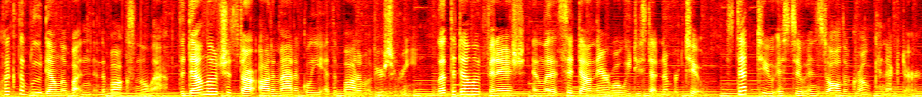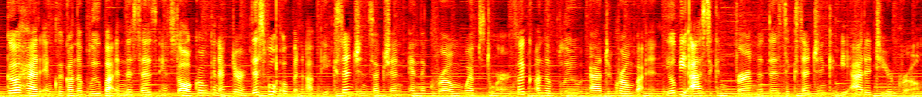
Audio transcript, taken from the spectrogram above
Click the blue download button in the box on the left. The download should start automatically at the bottom of your screen. Let the download finish and let it sit down there while we do step number two. Step 2 is to install the Chrome connector. Go ahead and click on the blue button that says Install Chrome Connector. This will open up the extension section in the Chrome Web Store. Click on the blue Add to Chrome button. You'll be asked to confirm that this extension can be added to your Chrome.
